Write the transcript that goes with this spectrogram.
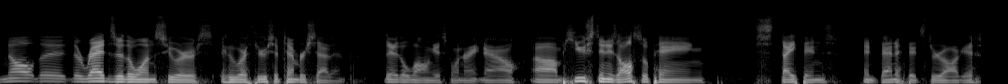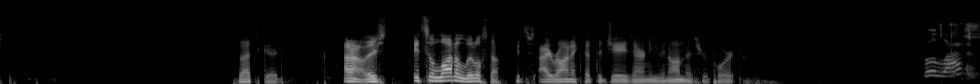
No, the the Reds are the ones who are who are through September 7th. They're the longest one right now. Um, Houston is also paying stipends and benefits through August. So that's good. I don't know. There's it's a lot of little stuff. It's ironic that the Jays aren't even on this report. Well, last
